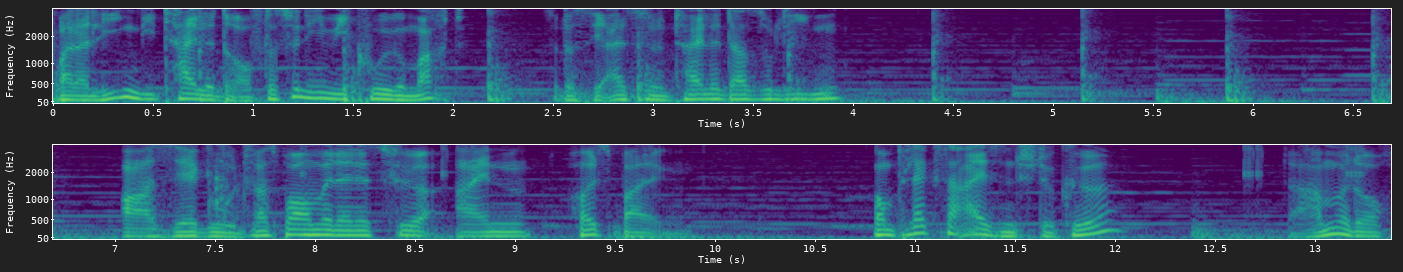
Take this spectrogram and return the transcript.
Weil da liegen die Teile drauf. Das finde ich irgendwie cool gemacht. So, dass die einzelnen Teile da so liegen. Ah, oh, sehr gut. Was brauchen wir denn jetzt für einen Holzbalken? Komplexe Eisenstücke. Da haben wir doch.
